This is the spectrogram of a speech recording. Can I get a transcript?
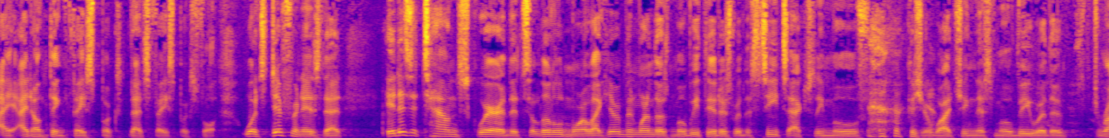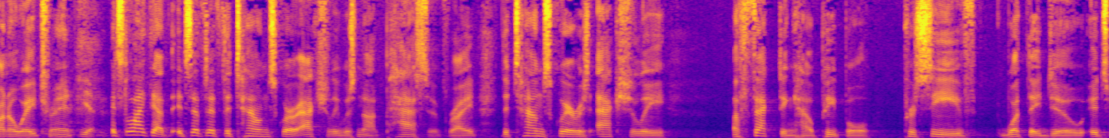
I, I don't think Facebook, that's Facebook's fault. What's different is that it is a town square that's a little more like you ever been one of those movie theaters where the seats actually move because you're yeah. watching this movie where the runaway train yeah. it's like that except if the town square actually was not passive right the town square is actually affecting how people perceive what they do. It's,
